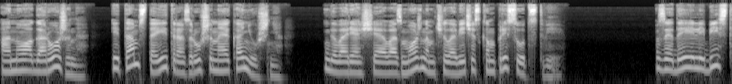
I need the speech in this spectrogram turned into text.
Оно огорожено, и там стоит разрушенная конюшня — говорящая о возможном человеческом присутствии. The Daily Beast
